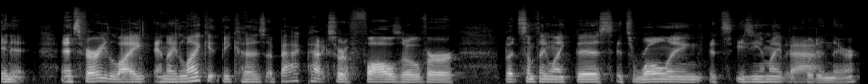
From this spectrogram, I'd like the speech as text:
in it. And it's very light and I like it because a backpack sort of falls over, but something like this, it's rolling, it's easy on my back. Put in there.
